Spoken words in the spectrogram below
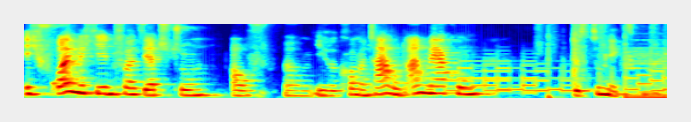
Ich freue mich jedenfalls jetzt schon auf ähm, Ihre Kommentare und Anmerkungen. Bis zum nächsten Mal.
